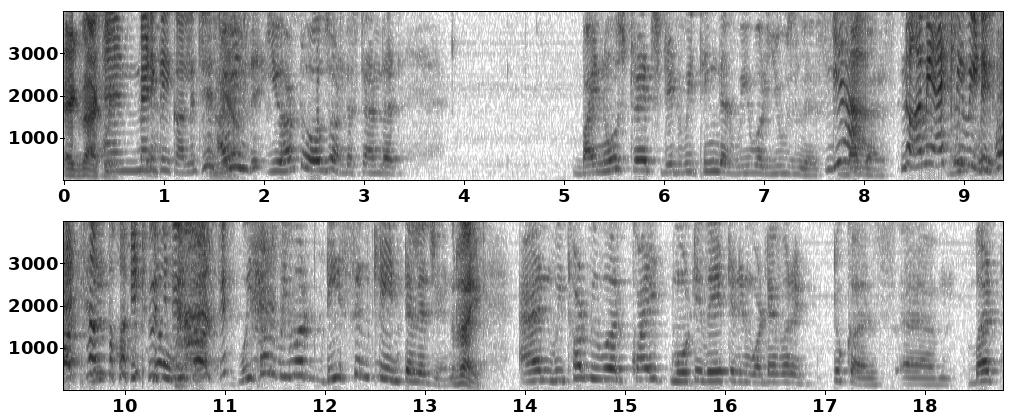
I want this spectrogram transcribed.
exactly. and medical colleges. I mean, th- you have to also understand that by no stretch did we think that we were useless yeah. buggers. No, I mean, actually, we, did. thought- At some we- point, we no, did. thought, we thought we were decently intelligent. right. And we thought we were quite motivated in whatever it took us. Um, but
